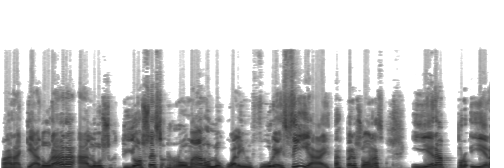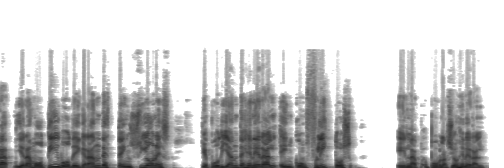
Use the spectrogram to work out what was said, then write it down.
para que adorara a los dioses romanos, lo cual enfurecía a estas personas y era, y era, y era motivo de grandes tensiones que podían degenerar en conflictos en la población general.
